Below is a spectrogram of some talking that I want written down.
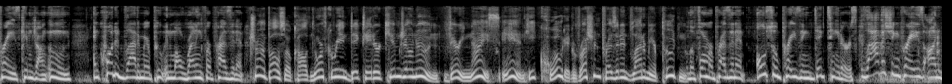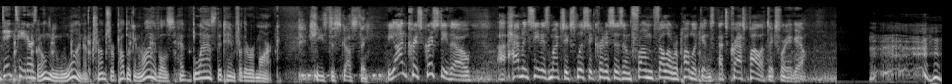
praised Kim Jong Un, and quoted Vladimir Putin while running for president. Trump also called North Korean dictator Kim Jong Un very nice, and he quoted Russian President Vladimir Putin. The former president also praising dictators, lavishing praise on dictators. Only one of Trump's Republican rivals have blasted him for the remark. He's disgusting. Beyond Chris Christie, though, uh, haven't seen as much explicit criticism from fellow Republicans. That's crass politics for you, Gail.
